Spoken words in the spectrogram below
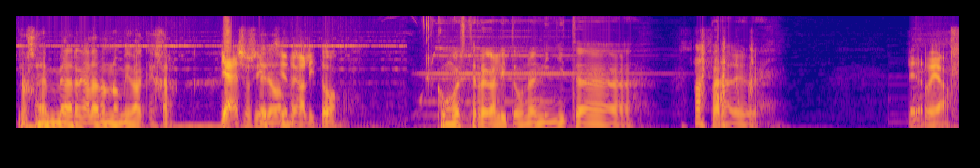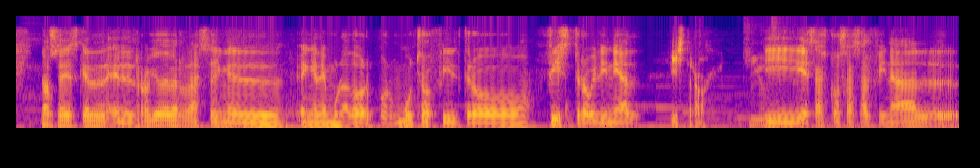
No sé, me la regalaron, no me iba a quejar. Ya, eso sí, Pero- si el regalito. Como este regalito, una niñita para el héroe. eh, vea. No sé, es que el, el rollo de verlas en el, en el emulador, por mucho filtro, filtro bilineal Bistro. y esas cosas, al final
